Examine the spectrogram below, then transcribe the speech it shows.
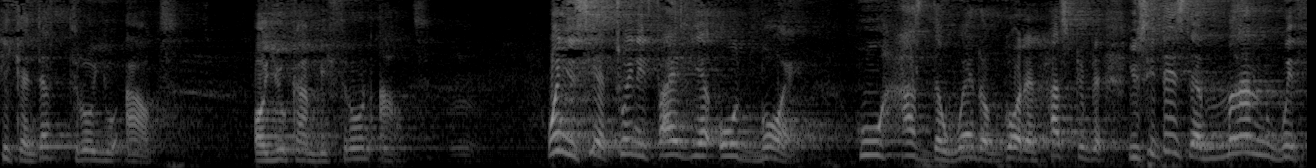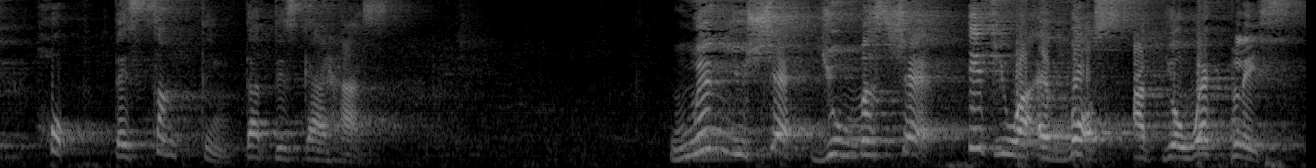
He can just throw you out, or you can be thrown out. When you see a 25 year old boy who has the word of God and has scripture, you see, there's a man with hope there's something that this guy has. When you share, you must share. If you are a boss at your workplace,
